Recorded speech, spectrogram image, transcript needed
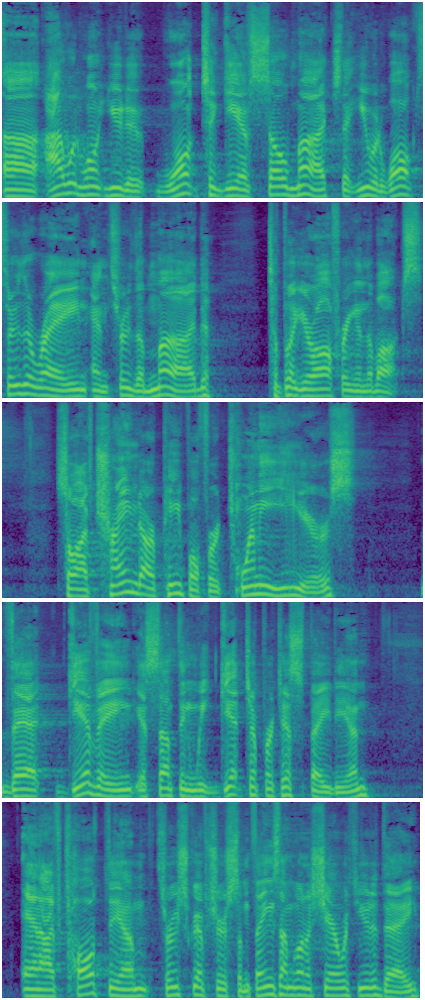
uh, I would want you to want to give so much that you would walk through the rain and through the mud to put your offering in the box. So I've trained our people for 20 years that giving is something we get to participate in. And I've taught them through scripture some things I'm going to share with you today.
